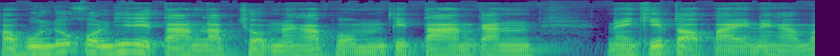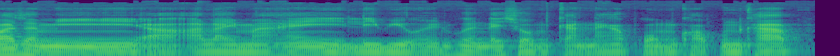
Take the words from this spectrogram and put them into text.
ขอบคุณทุกคนที่ติดตามรับชมนะครับ ผมติดตามกันในคลิปต่อไปนะครับ ว่าจะมีอะไรมาให้รีวิวให้เพื่อนๆได้ชมกันนะครับ ผมขอบคุณครับ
